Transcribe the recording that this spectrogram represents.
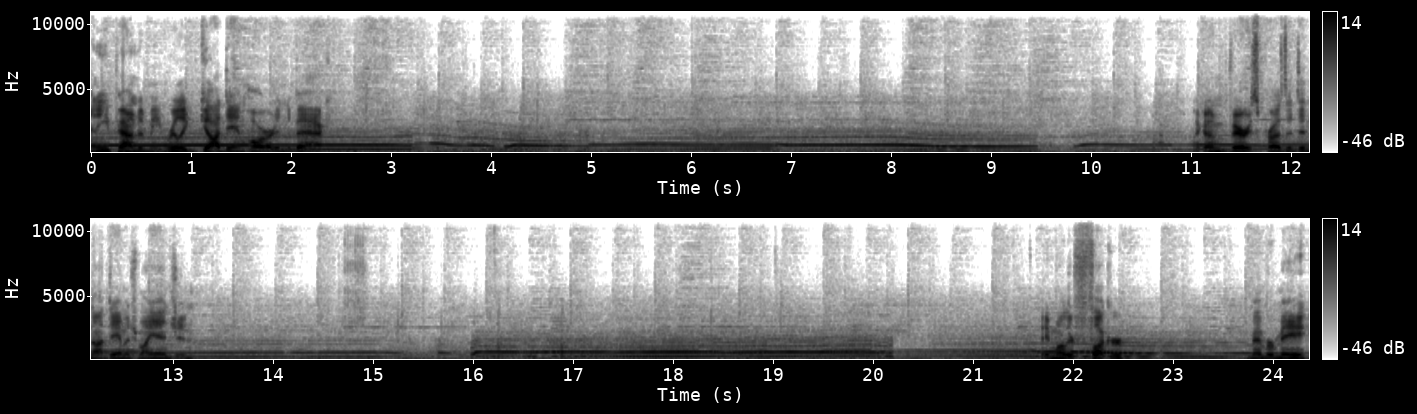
And he pounded me really goddamn hard in the back. Very surprised it did not damage my engine. Hey, motherfucker. Remember me?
